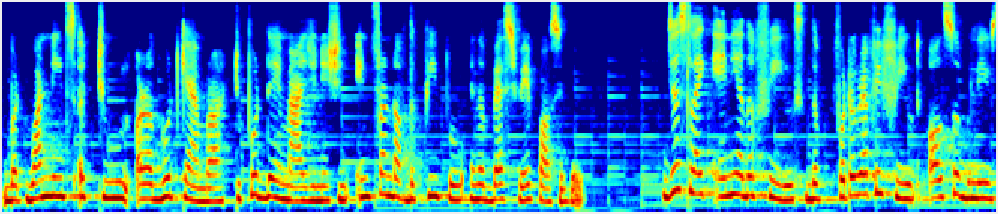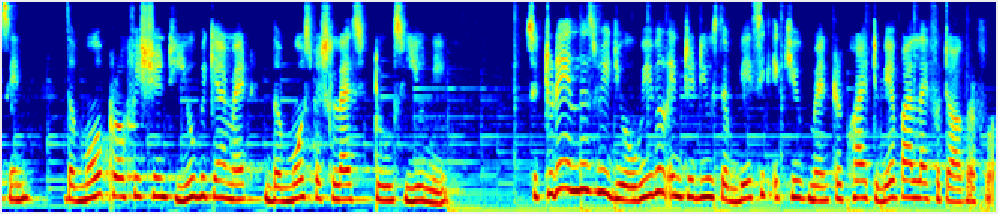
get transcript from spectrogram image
but one needs a tool or a good camera to put the imagination in front of the people in the best way possible. Just like any other fields, the photography field also believes in the more proficient you become at, the more specialized tools you need. So today in this video, we will introduce the basic equipment required to be a wildlife photographer.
